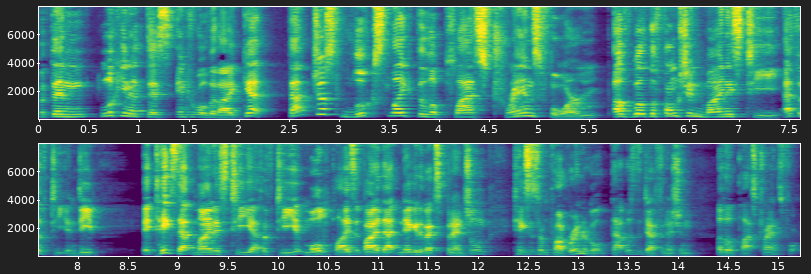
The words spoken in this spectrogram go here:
But then looking at this integral that I get, that just looks like the Laplace transform of, well, the function minus t f of t. Indeed, it takes that minus t f of t, it multiplies it by that negative exponential, takes it some proper integral. That was the definition of the Laplace transform.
